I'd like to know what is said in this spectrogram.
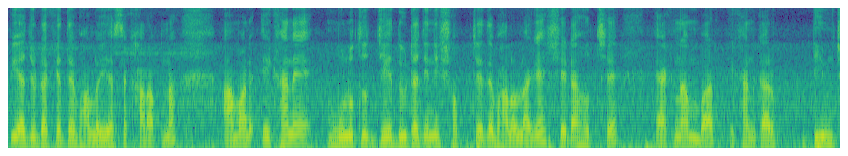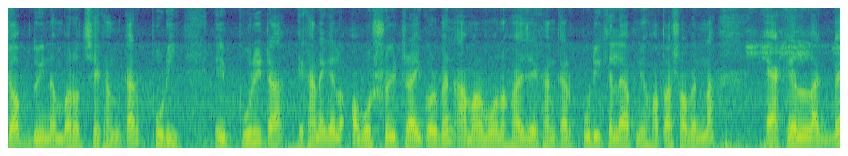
পেঁয়াজুটা খেতে ভালোই আছে, খারাপ না। আমার এখানে মূলত যে দুইটা জিনিস সবচেয়ে ভালো লাগে, সেটা হচ্ছে এক নাম্বার, এখানকার ডিম চপ, দুই নাম্বার হচ্ছে এখানকার পুরি। এই পুরিটা এখানে গেলে অবশ্যই ট্রাই করবেন। আমার মনে হয় যে এখানকার পুরি খেলে আপনি হতাশ হবেন না। একেল লাগবে।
